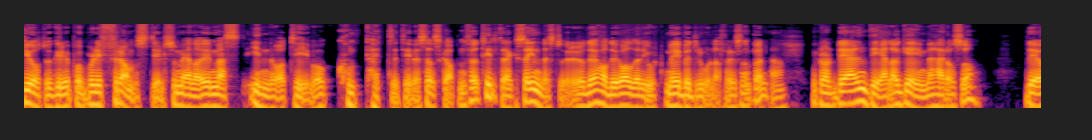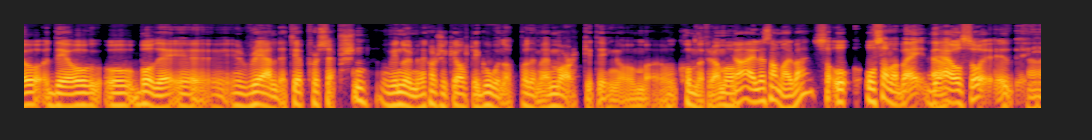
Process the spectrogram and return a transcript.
Kyoto Group å bli framstilt som en av de mest innovative og kompetitive selskapene for å tiltrekke seg investorer. og Det hadde jo allerede gjort med Ibedrola f.eks. Ja. Det, klart, det er en del av gamet her også. Det å, det å, å både uh, reality og perception og Vi nordmenn er kanskje ikke alltid gode nok på det med marketing og, og komme fram. Og, ja, eller samarbeid. Og, og, samarbeid. Det ja. er også uh, ja.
